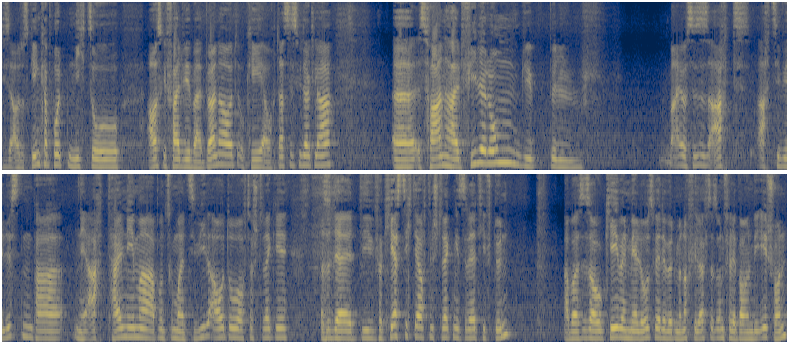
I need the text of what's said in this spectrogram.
diese Autos gehen kaputt, nicht so ausgefeilt wie bei Burnout. Okay, auch das ist wieder klar. Äh, es fahren halt viele rum. Die was ist es? Acht, acht Zivilisten, ein paar, nee, acht Teilnehmer, ab und zu mal Zivilauto auf der Strecke. Also der, die Verkehrsdichte auf den Strecken ist relativ dünn. Aber es ist auch okay, wenn mehr los wäre, würden wir noch viel öfters Unfälle bauen wie eh schon.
